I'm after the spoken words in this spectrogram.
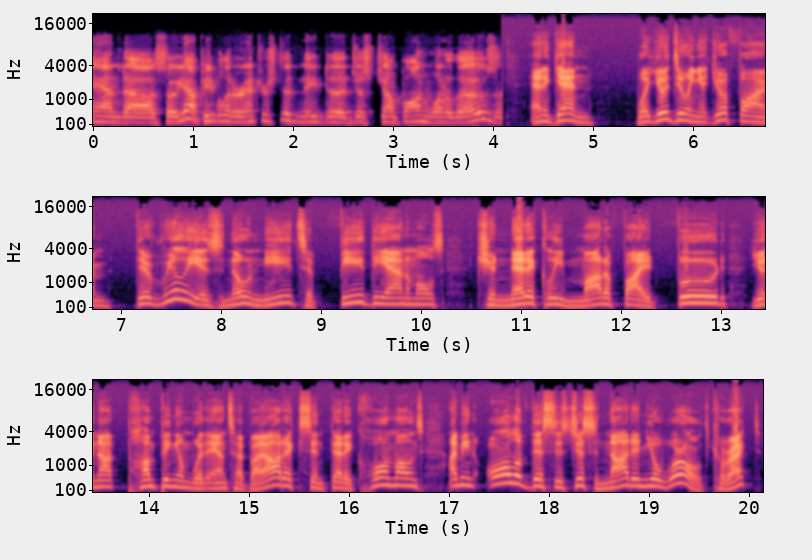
and uh, so yeah, people that are interested need to just jump on one of those. And again, what you're doing at your farm, there really is no need to feed the animals genetically modified food. You're not pumping them with antibiotics, synthetic hormones. I mean, all of this is just not in your world, correct?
